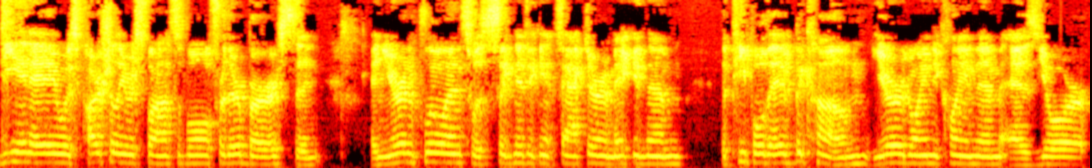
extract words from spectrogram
DNA was partially responsible for their births and and your influence was a significant factor in making them the people they've become, you're going to claim them as your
